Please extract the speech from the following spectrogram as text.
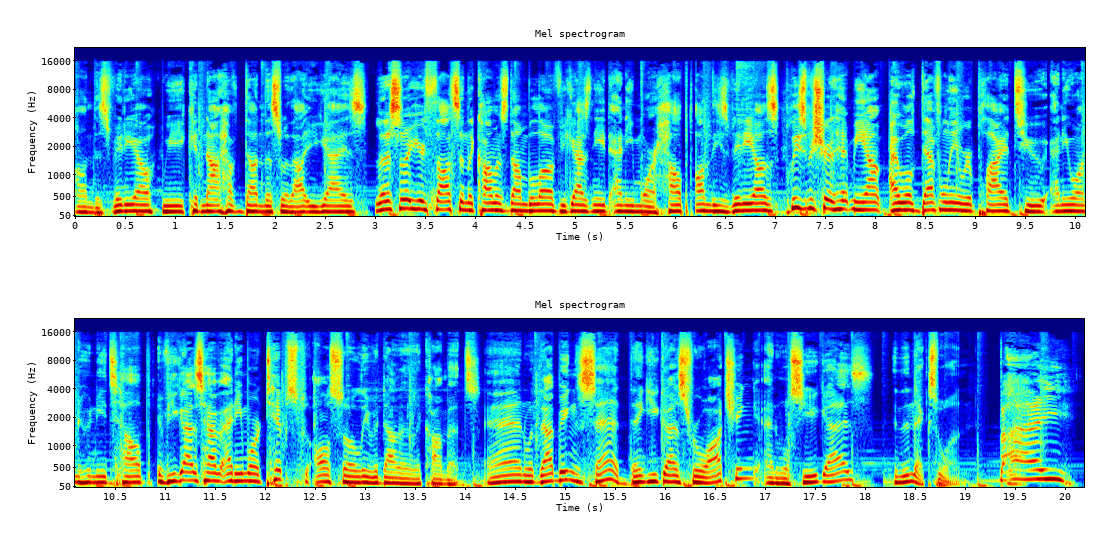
on this video. We could not have done this without you guys. Let us know your thoughts in the comments down below. If you guys need any more help on these videos, please be sure to hit me up. I will definitely reply to anyone who needs help. If you guys have any more tips, also leave it down in the comments. And with that being said, thank you guys for watching, and we'll see you guys in the next one. Bye!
